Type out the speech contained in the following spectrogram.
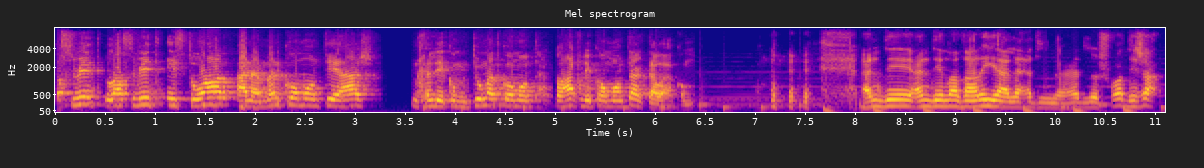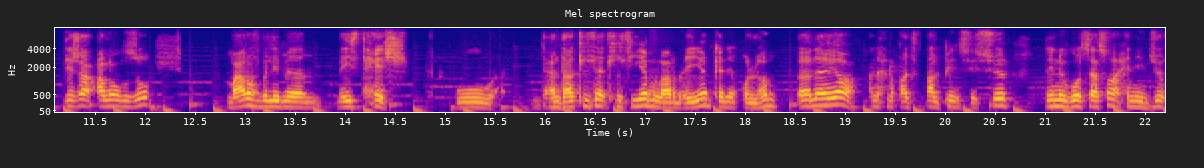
la suite la suite histoire أنا ما نكومونتيهاش نخليكم نتوما تكومونت تحطوها في les commentaires تاعكم. عندي عندي نظرية على هذا هذا le choix. déjà déjà ألونزو معروف باللي ما, ما يستحيش. و عندها ثلاث أيام ولا أربع أيام كان يقول لهم أنايا أنا نقعد في Alpine c'est sûr les négociations راح يديو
